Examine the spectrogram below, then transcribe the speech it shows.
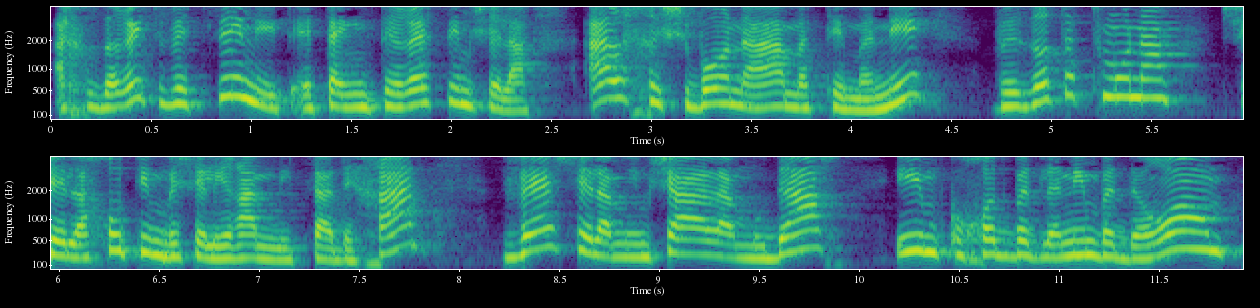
אכזרית וצינית את האינטרסים שלה על חשבון העם התימני, וזאת התמונה של החות'ים ושל איראן מצד אחד, ושל הממשל המודח עם כוחות בדלנים בדרום,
